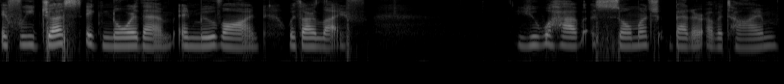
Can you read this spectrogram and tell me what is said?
if we just ignore them and move on with our life, you will have so much better of a time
